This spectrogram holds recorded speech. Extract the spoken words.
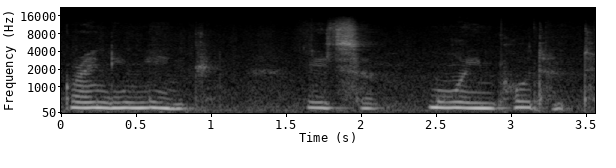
grinding ink. It's uh, more important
